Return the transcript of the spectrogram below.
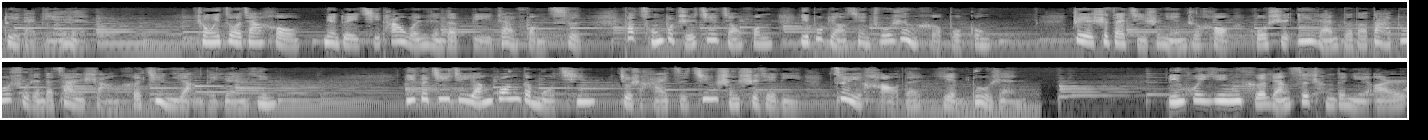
对待别人。成为作家后，面对其他文人的笔战讽刺，他从不直接交锋，也不表现出任何不公。这也是在几十年之后，胡适依然得到大多数人的赞赏和敬仰的原因。一个积极阳光的母亲，就是孩子精神世界里最好的引路人。林徽因和梁思成的女儿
